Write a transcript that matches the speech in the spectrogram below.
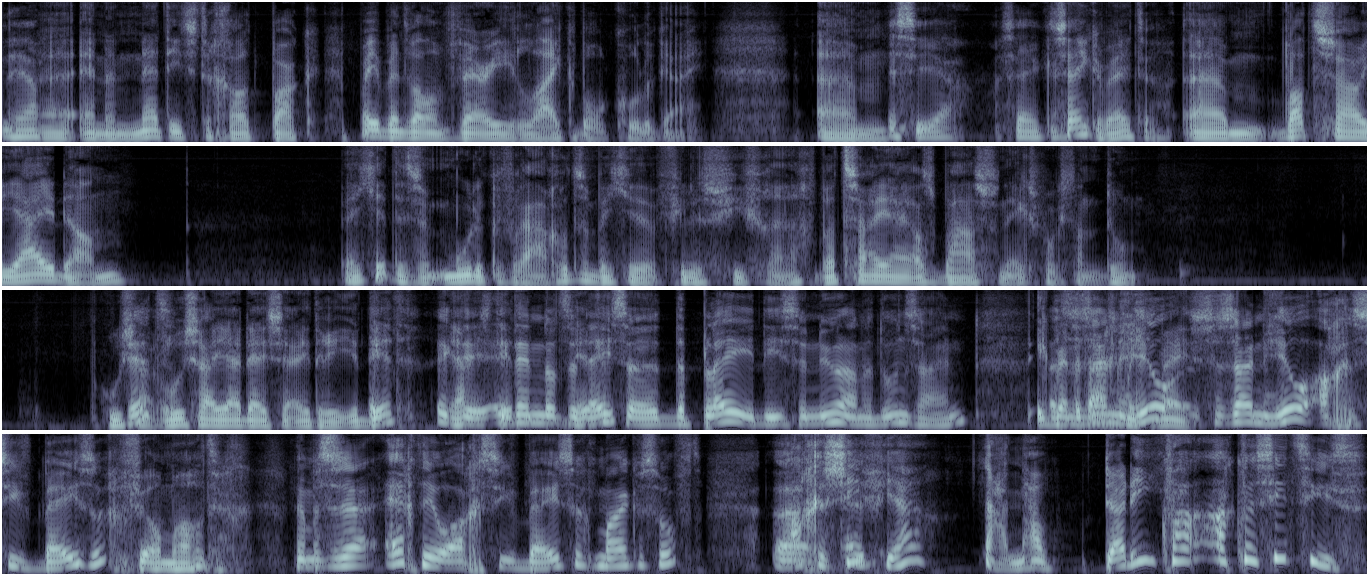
ja. eh, en een net iets te groot pak. Maar je bent wel een very likable, coole guy. Ehm, is hij, ja. Zeker. Zeker weten. Ehm, wat zou jij dan... Weet je, het is een moeilijke vraag. Het is een beetje een filosofievraag. Wat zou jij als baas van Xbox dan doen? Hoe zou, hoe zou jij deze E3... Dit? Ik, Ja, denk- ik dat ze dit? deze, de play die ze nu aan het doen zijn. Ik ben ze, zijn heel, ze zijn heel agressief bezig. Veel motor. Nee, maar ze zijn echt heel agressief bezig, Microsoft. Eh, Agressief, ja? en- ja, nou, Daddy? qua acquisities.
